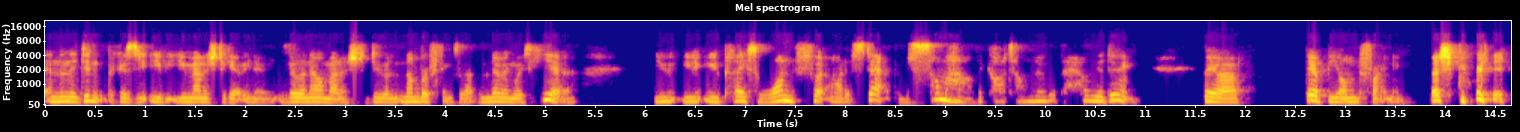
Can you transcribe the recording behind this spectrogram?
and then they didn't because you, you managed to get you know villanelle managed to do a number of things without them knowing was here you, you you place one foot out of step and somehow the cartel know what the hell you're doing they are they are beyond frightening that's really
